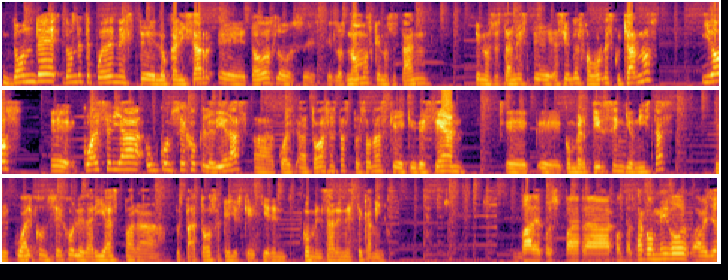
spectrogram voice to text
¿dónde, dónde te pueden este, localizar eh, todos los, este, los gnomos que nos están, que nos están este, haciendo el favor de escucharnos? Y dos, eh, ¿cuál sería un consejo que le dieras a, a todas estas personas que, que desean eh, eh, convertirse en guionistas? Eh, ¿Cuál consejo le darías para, pues, para todos aquellos que quieren comenzar en este camino? Vale, pues para contactar conmigo, a ver, yo,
